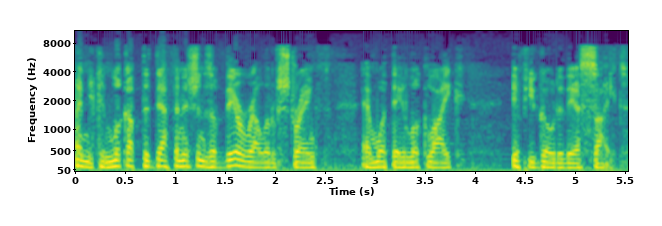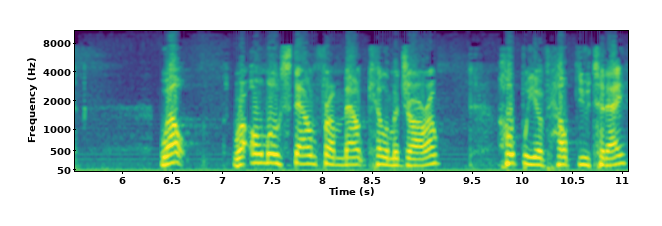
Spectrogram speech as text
And you can look up the definitions of their relative strength and what they look like if you go to their site. Well, we're almost down from Mount Kilimanjaro. Hope we have helped you today.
